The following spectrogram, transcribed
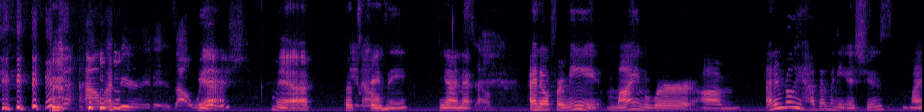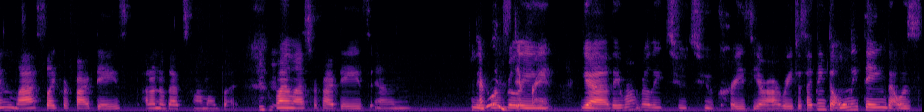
how my period is i wish Yeah. Yeah. That's You know? crazy. Yeah, I know. so I know for me, mine were um I didn't really have that many issues. Mine lasts like for five days. I don't know if that's normal, but mhm. mine lasts for five days and they everyone's weren't really different yeah, they weren't really too too crazy or outrageous. I think the only thing that was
